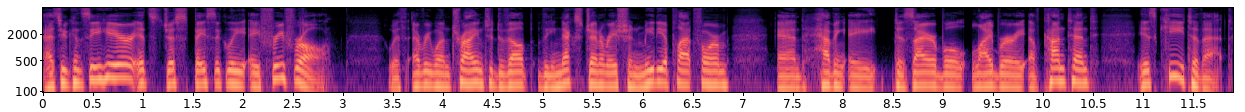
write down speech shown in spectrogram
As you can see here, it's just basically a free for all, with everyone trying to develop the next generation media platform, and having a desirable library of content is key to that.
